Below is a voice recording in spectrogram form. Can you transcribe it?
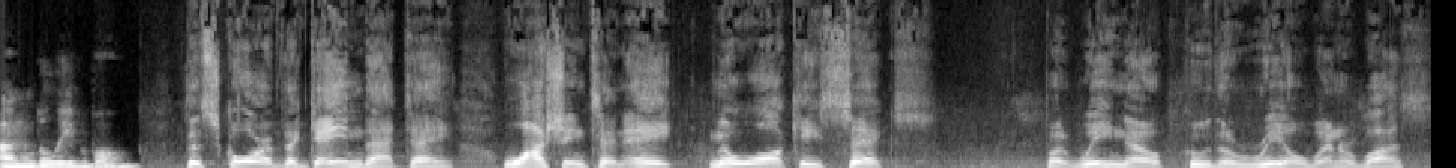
unbelievable. The score of the game that day Washington 8, Milwaukee 6. But we know who the real winner was.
